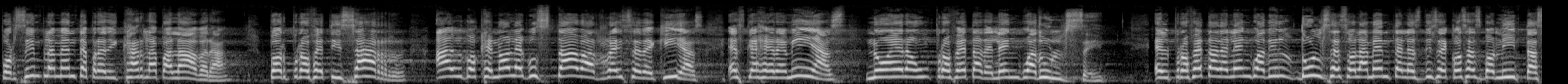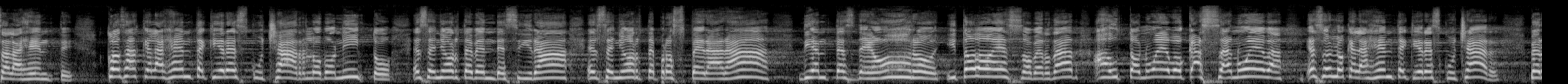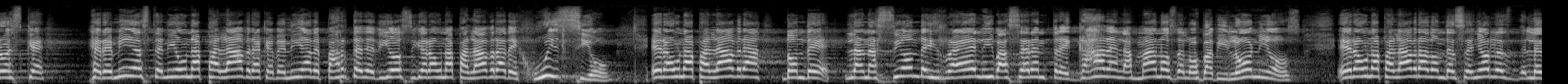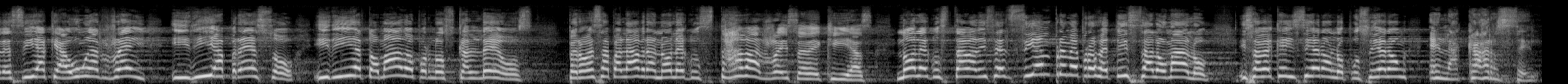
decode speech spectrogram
Por simplemente predicar la palabra, por profetizar, algo que no le gustaba al rey Sedequías es que Jeremías no era un profeta de lengua dulce. El profeta de lengua dulce solamente les dice cosas bonitas a la gente, cosas que la gente quiere escuchar, lo bonito. El Señor te bendecirá, el Señor te prosperará, dientes de oro y todo eso, ¿verdad? Auto nuevo, casa nueva. Eso es lo que la gente quiere escuchar. Pero es que Jeremías tenía una palabra que venía de parte de Dios y era una palabra de juicio. Era una palabra donde la nación de Israel iba a ser entregada en las manos de los babilonios. Era una palabra donde el Señor le, decía que aún el rey iría preso, iría tomado por los caldeos. Pero esa palabra no le gustaba al rey Sedequías. No le gustaba. Dice, siempre me profetiza lo malo. ¿Y sabe qué hicieron? Lo pusieron en la cárcel.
